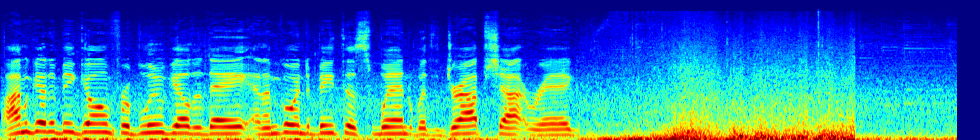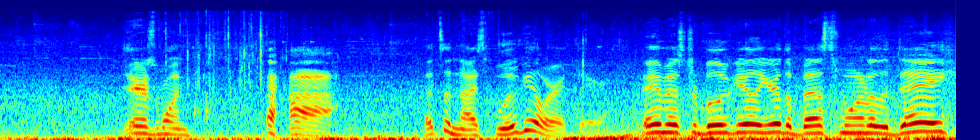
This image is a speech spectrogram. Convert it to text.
I'm going to be going for bluegill today and I'm going to beat this wind with a drop shot rig. There's one. That's a nice bluegill right there. Hey, Mr. Bluegill, you're the best one of the day.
